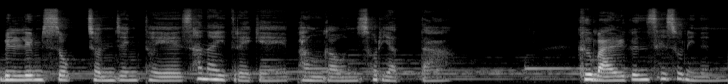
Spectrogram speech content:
밀림 속 전쟁터의 사나이들에게 반가운 소리였다. 그 맑은 새소리는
